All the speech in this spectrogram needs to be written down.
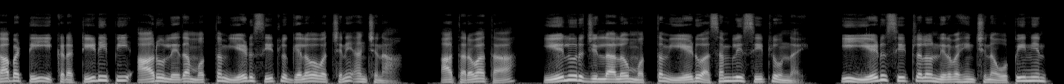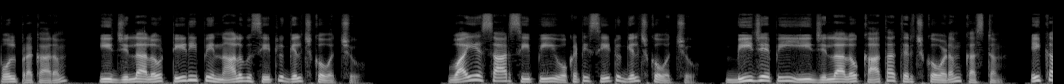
కాబట్టి ఇక్కడ టీడీపీ ఆరు లేదా మొత్తం ఏడు సీట్లు గెలవవచ్చని అంచనా. ఆ తర్వాత ఏలూరు జిల్లాలో మొత్తం ఏడు అసెంబ్లీ సీట్లు ఉన్నాయి. ఈ ఏడు సీట్లలో నిర్వహించిన ఒపీనియన్ పోల్ ప్రకారం ఈ జిల్లాలో టీడీపీ నాలుగు సీట్లు గెలుచుకోవచ్చు. వైఎస్ఆర్సీపీ ఒకటి సీటు గెలుచుకోవచ్చు. బీజేపీ ఈ జిల్లాలో ఖాతా తెరుచుకోవడం కష్టం. ఇక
